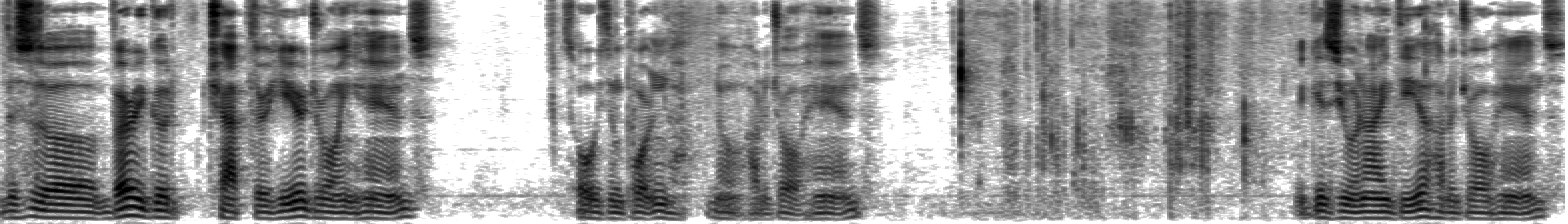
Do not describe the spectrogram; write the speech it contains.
this is a very good chapter here, drawing hands. It's always important to know how to draw hands. It gives you an idea how to draw hands.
